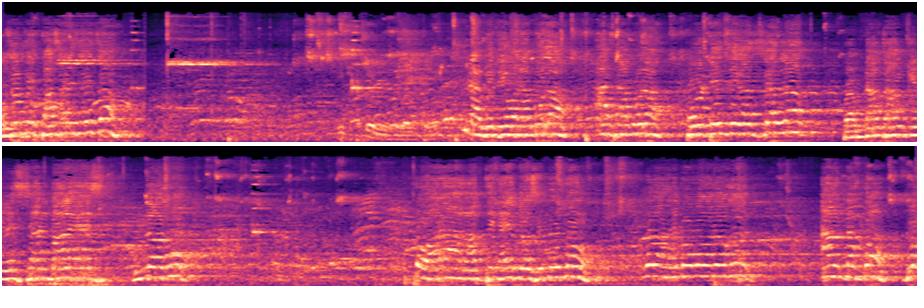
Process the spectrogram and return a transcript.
Usap ko, pasa rin dito. Nabitiwan ang bola. Asa bola. 14 seconds left. From downtown, Christian Balas. Naro. Tuara ang acting ay bro si Momo. Mura si Momo Rogan. Ang dagba. Dua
